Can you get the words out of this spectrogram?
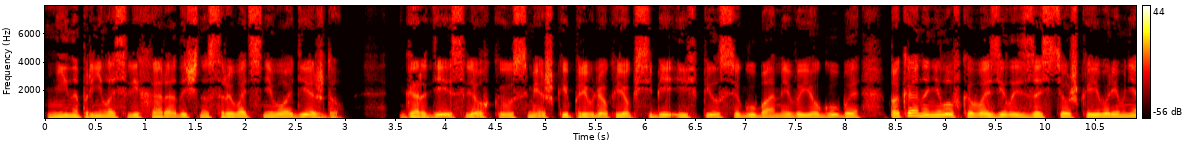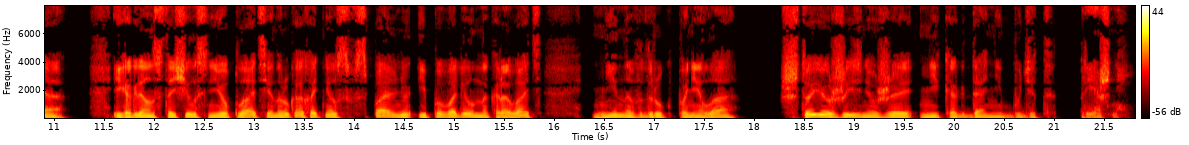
Нина принялась лихорадочно срывать с него одежду. Гордей с легкой усмешкой привлек ее к себе и впился губами в ее губы, пока она неловко возилась с застежкой его ремня. И когда он стащил с нее платье, на руках отнес в спальню и повалил на кровать, Нина вдруг поняла, что ее жизнь уже никогда не будет прежней.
